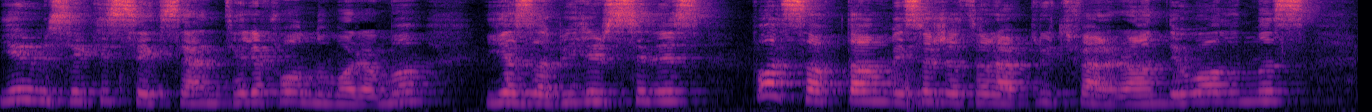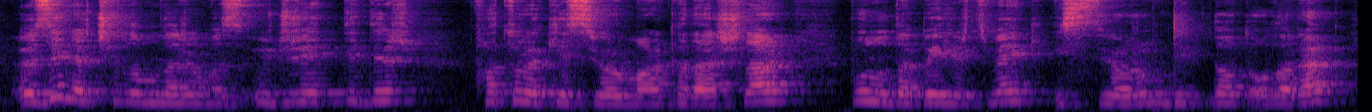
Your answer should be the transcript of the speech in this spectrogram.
2880 telefon numaramı yazabilirsiniz. WhatsApp'tan mesaj atarak lütfen randevu alınız. Özel açılımlarımız ücretlidir. Fatura kesiyorum arkadaşlar. Bunu da belirtmek istiyorum dipnot olarak.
